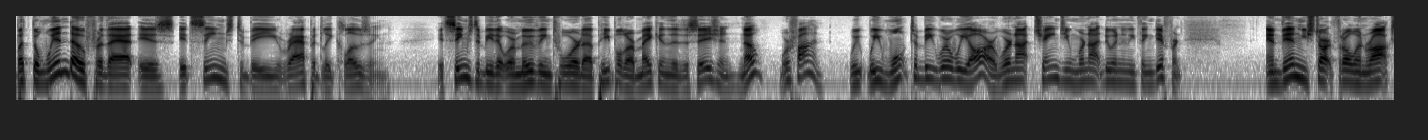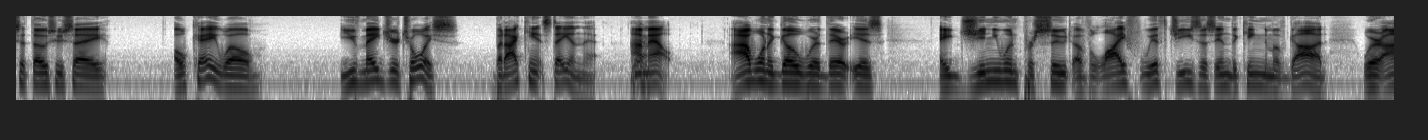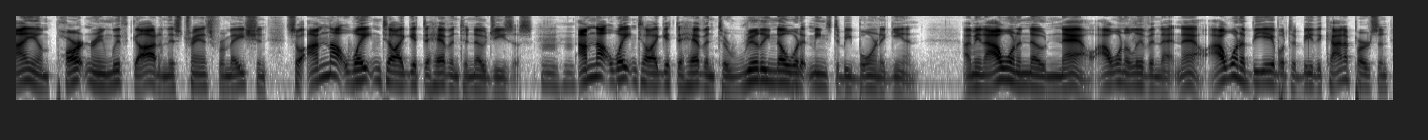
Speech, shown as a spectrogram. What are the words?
But the window for that is, it seems to be rapidly closing. It seems to be that we're moving toward uh, people are making the decision. No, we're fine. We, we want to be where we are. We're not changing. We're not doing anything different. And then you start throwing rocks at those who say, okay, well, you've made your choice, but I can't stay in that. I'm out. I want to go where there is a genuine pursuit of life with Jesus in the kingdom of God, where I am partnering with God in this transformation. So I'm not waiting until I get to heaven to know Jesus. Mm-hmm. I'm not waiting until I get to heaven to really know what it means to be born again. I mean, I want to know now. I want to live in that now. I want to be able to be the kind of person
